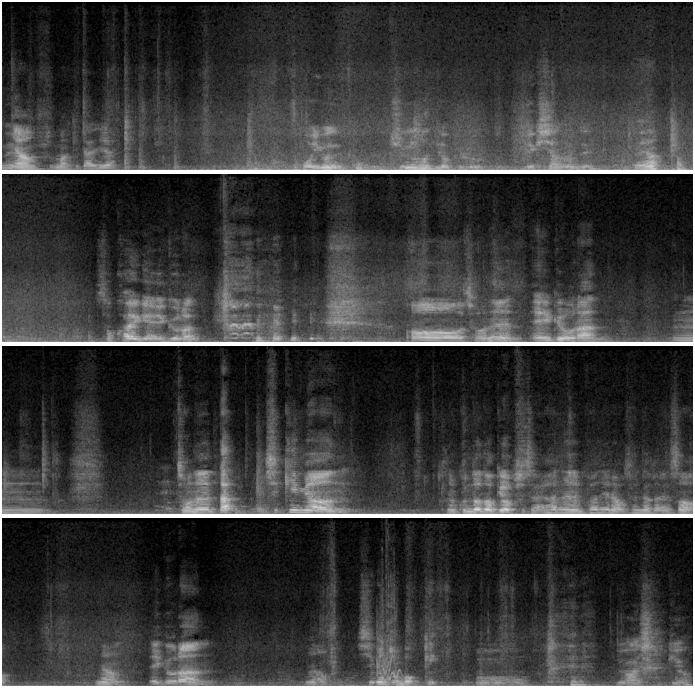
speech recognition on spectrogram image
안녕. 좀만 기다려. 어 이건 질문하기가 별로 넥시 않은데 왜요? 석화에게 애교란 어 저는 애교란 음 저는 딱 시키면 그냥 군더더기 없이 잘 하는 편이라고 생각을 해서 그냥 애교란 그냥 식은 죽 먹기? 어 이거 안 시킬게요.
